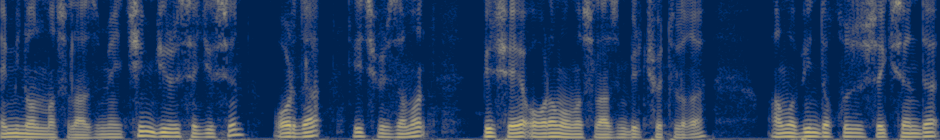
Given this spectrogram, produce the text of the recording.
emin olması lazım. Yani kim girirse girsin orada hiçbir zaman bir şeye uğramaması lazım bir kötülüğe. Ama 1980'de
